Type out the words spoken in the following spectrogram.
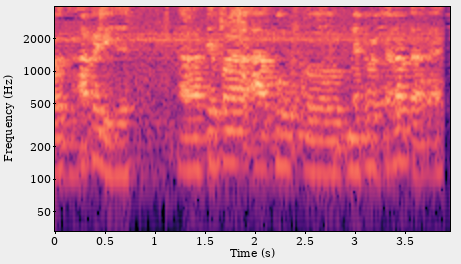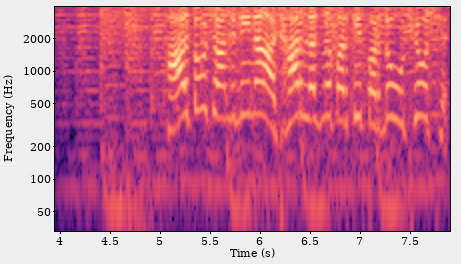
ઓળખ આપેલી છે. તે પણ આખું નેટવર્ક ચલાવતા હતા. હાલ તો ચાંદનીના અઢાર લગ્ન પરથી પડદો ઉઠ્યો છે.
